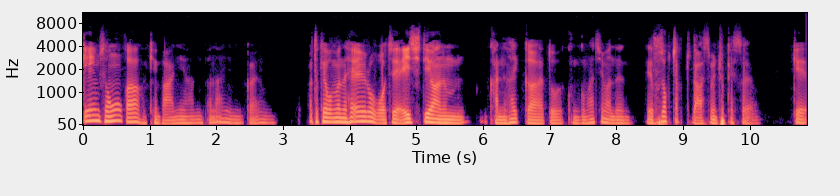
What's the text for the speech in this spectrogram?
게임 성우가 그렇게 많이 하는 편 아니니까요. 어떻게 보면 헤일로 워즈 HD화는 가능할까 또 궁금하지만은 후속작도 나왔으면 좋겠어요. 이게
